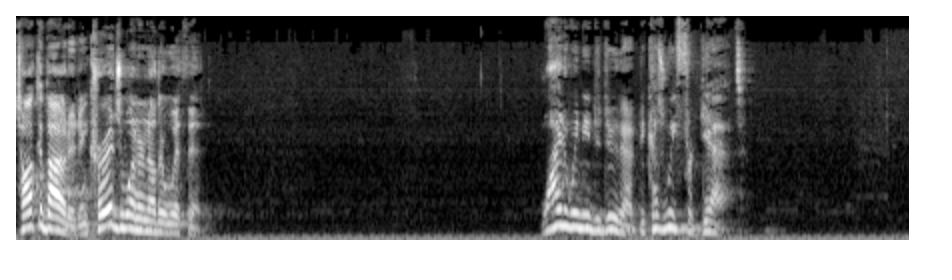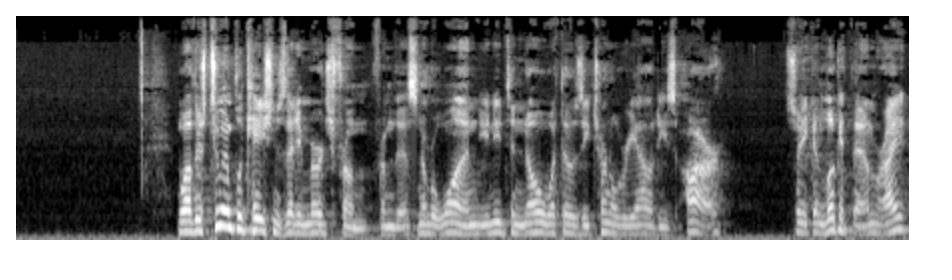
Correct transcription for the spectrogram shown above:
Talk about it. Encourage one another with it. Why do we need to do that? Because we forget. Well, there's two implications that emerge from, from this. Number one, you need to know what those eternal realities are so you can look at them, right?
